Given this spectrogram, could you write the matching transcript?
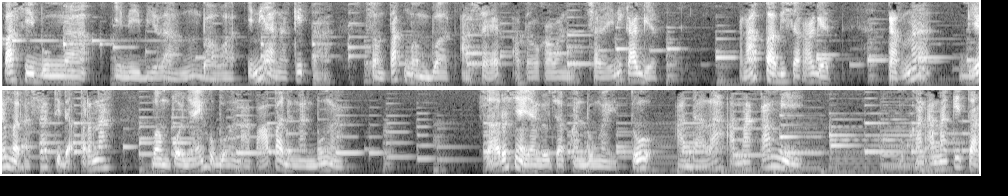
pas si Bunga ini bilang bahwa ini anak kita, sontak membuat Asep atau kawan saya ini kaget. Kenapa bisa kaget? Karena dia merasa tidak pernah mempunyai hubungan apa-apa dengan bunga. Seharusnya yang diucapkan bunga itu adalah anak kami, bukan anak kita.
